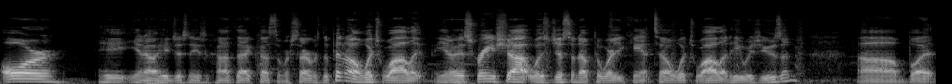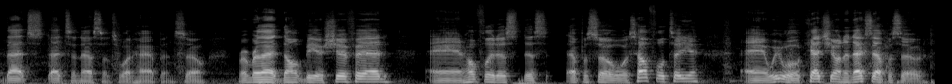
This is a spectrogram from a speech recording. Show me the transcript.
or he, you know, he just needs to contact customer service, depending on which wallet. You know, his screenshot was just enough to where you can't tell which wallet he was using, uh, but that's that's in essence what happened. So remember that. Don't be a shithead, and hopefully this this episode was helpful to you, and we will catch you on the next episode.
